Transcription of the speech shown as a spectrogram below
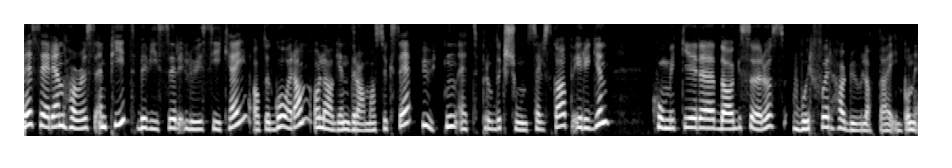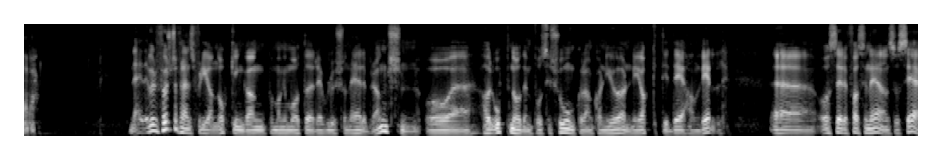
Med serien Horace and Pete beviser Louis C.K. at det går an å lage en dramasuksess uten et produksjonsselskap i ryggen. Komiker Dag Sørås, hvorfor har du latt deg imponere? Nei, Det er vel først og fremst fordi han nok en gang på mange måter revolusjonerer bransjen og eh, har oppnådd en posisjon hvor han kan gjøre nøyaktig det han vil. Eh, og så er det fascinerende å se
